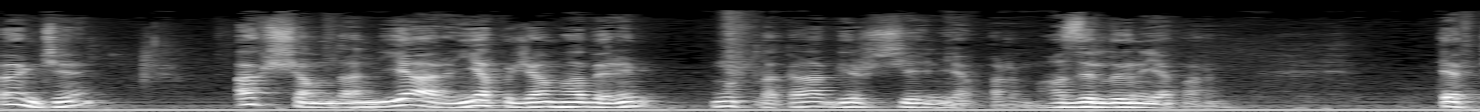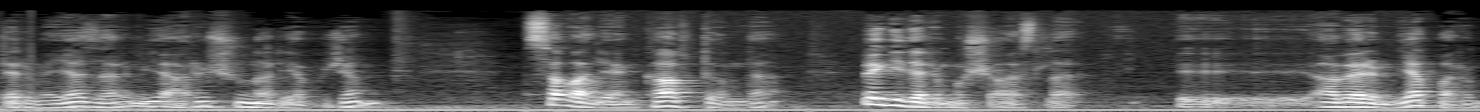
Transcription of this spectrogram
Önce akşamdan yarın yapacağım haberin mutlaka bir şeyini yaparım, hazırlığını yaparım. Defterime yazarım, yarın şunları yapacağım. Sabahleyin kalktığımda ve giderim o şahısla e, haberimi yaparım.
